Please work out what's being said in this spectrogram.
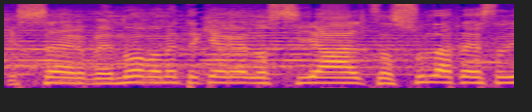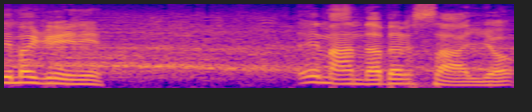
che serve nuovamente Chiarello, si alza sulla testa di Magrini e manda a bersaglio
